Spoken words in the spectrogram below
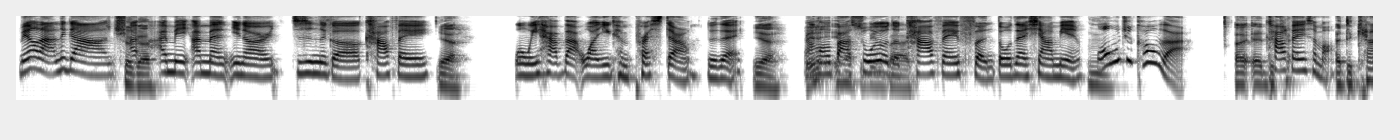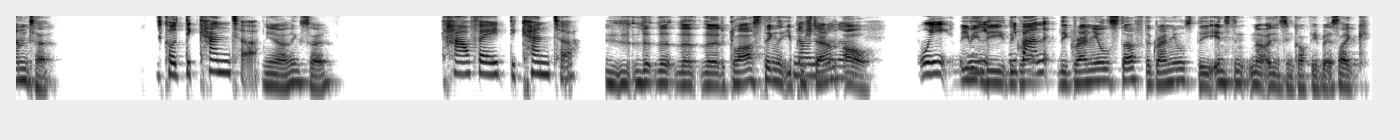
没有啦，那个啊 Sugar I, I mean, I meant you know，就是那个咖啡。Yeah. When we have that one, you can press down，对不对？Yeah. 然后把所有的咖啡粉都在下面。嗯 What would you call a, deca- 咖啡什么 a decanter. ？It's called decanter。 Yeah, I think so. 咖啡 decanter。 The the the, the glass thing that you No, push no, down. no. Oh, we you mean the the, 你把 gra- 那 the granule stuff? The granules, the instant not instant coffee, but it's like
